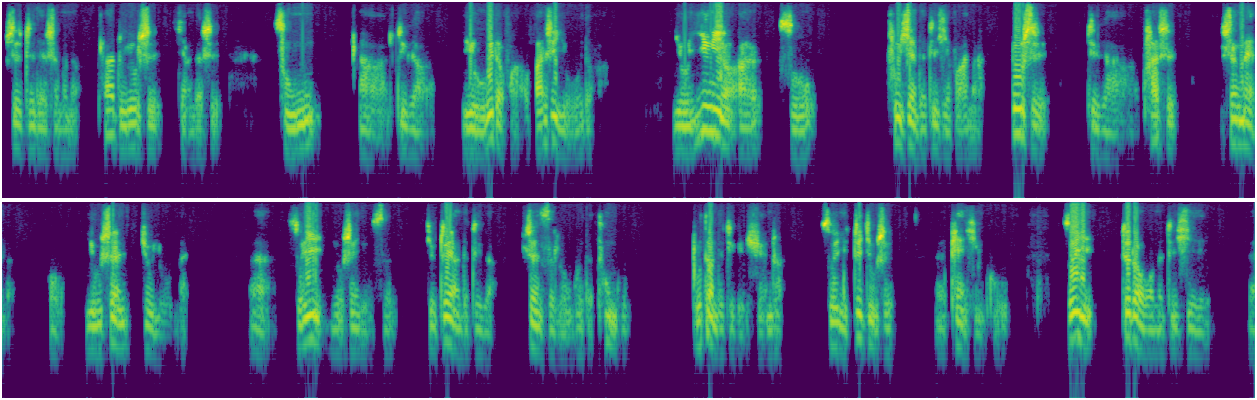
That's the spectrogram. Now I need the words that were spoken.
是指的什么呢？它主要是讲的是从啊这个有为的法，凡是有为的法，有应用而所出现的这些法呢，都是这个它是生来的哦，有生就有来，嗯，所以有生有死，就这样的这个生死轮回的痛苦，不断的这个旋转，所以这就是呃片心苦，所以知道我们这些呃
